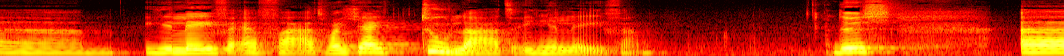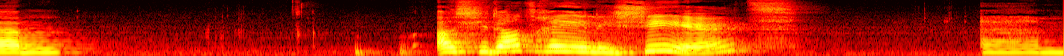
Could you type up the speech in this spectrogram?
uh, je leven ervaart, wat jij toelaat in je leven. Dus um, als je dat realiseert, ehm,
